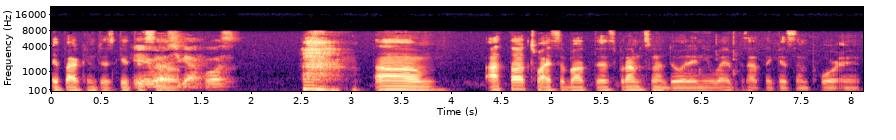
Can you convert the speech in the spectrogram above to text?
If I can just get Yeah, this what else out. you got for us? um, I thought twice about this, but I'm just gonna do it anyway because I think it's important.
